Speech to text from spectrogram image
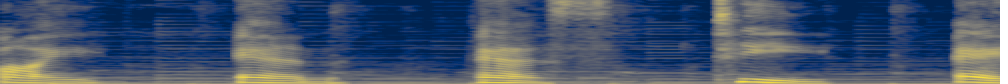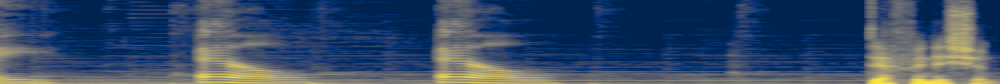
I N S T A L L. Definition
